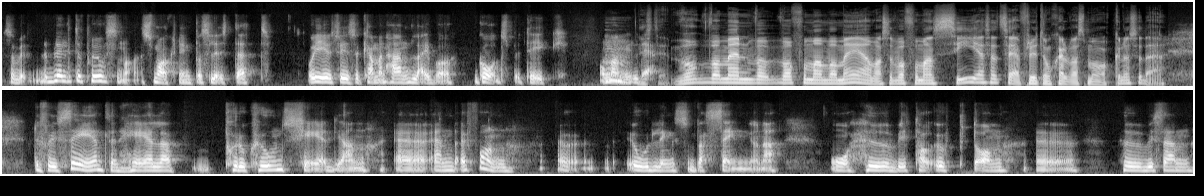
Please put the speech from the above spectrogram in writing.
så det blir lite provsmakning på slutet. Och givetvis så kan man handla i vår gårdsbutik om man vill det. Det. Vad, vad, men vad, vad får man vara med om? Alltså, vad får man se, så att säga, förutom själva smaken och sådär? Du får ju se egentligen hela produktionskedjan, eh, ända ifrån eh, odlingsbassängerna och hur vi tar upp dem, eh, hur vi sen...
